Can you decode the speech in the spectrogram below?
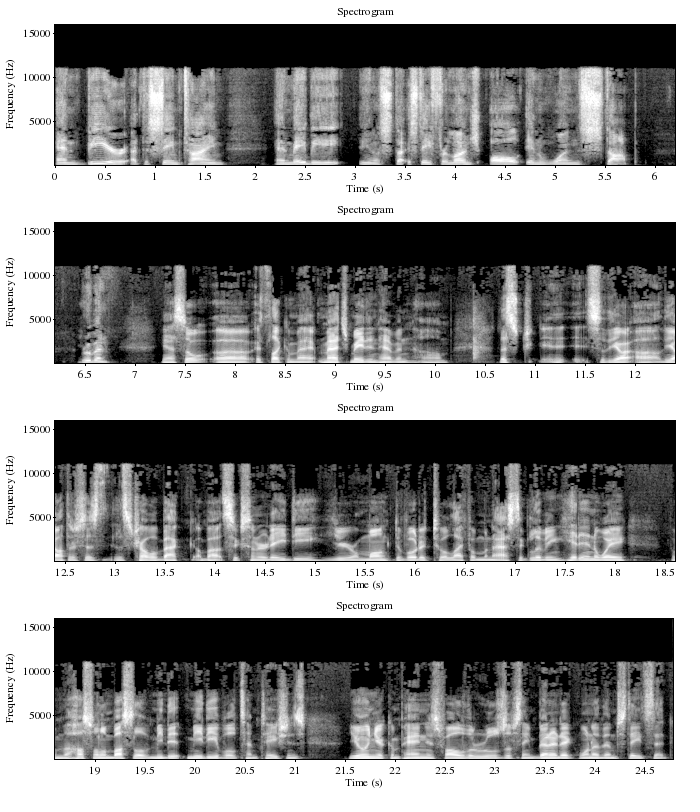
and beer at the same time and maybe, you know, st- stay for lunch all in one stop. Ruben? Yeah, so uh, it's like a ma- match made in heaven. Um, let's. So the uh, the author says, let's travel back about 600 A.D. You're a monk devoted to a life of monastic living, hidden away from the hustle and bustle of medi- medieval temptations. You and your companions follow the rules of Saint Benedict. One of them states that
